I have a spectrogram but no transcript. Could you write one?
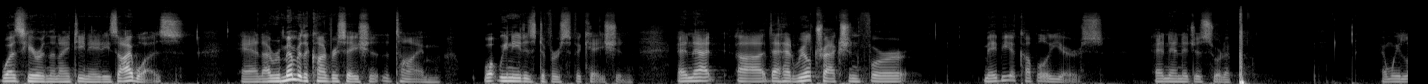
was here in the 1980s. I was, and I remember the conversation at the time what we need is diversification. And that, uh, that had real traction for maybe a couple of years. And then it just sort of, and we,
